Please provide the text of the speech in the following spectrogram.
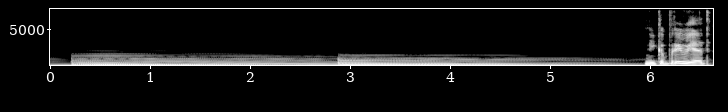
Ника, привет!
